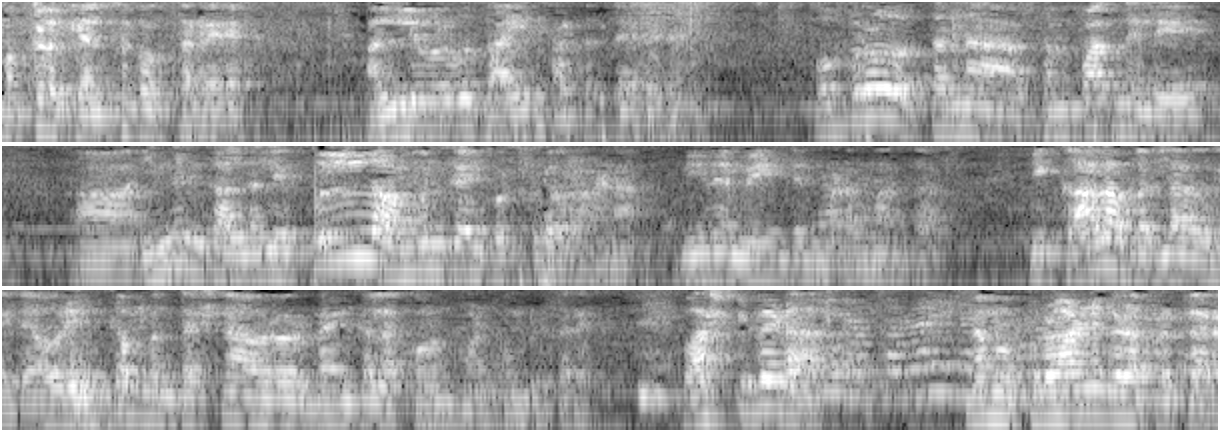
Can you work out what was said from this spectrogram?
ಮಕ್ಕಳು ಕೆಲ್ಸಕ್ಕೆ ಹೋಗ್ತಾರೆ, ಅಲ್ಲಿವರೆಗೂ ತಾಯಿ ಸಾಕುತ್ತೆ. ಒಬ್ರು ತನ್ನ ಸಂಪಾದನೆಯಲ್ಲಿ ಹಿಂದಿನ ಕಾಲದಲ್ಲಿ ಫುಲ್ ಅಮ್ಮನ ಕೈ ಕೊಟ್ಬಿಡೋರು ಹಣ. ನೀನೇ ಮೇಂಟೈನ್ ಮಾಡಮ್ಮ ಅಂತ. ಈ ಕಾಲ ಬದಲಾಗೋಗಿದೆ. ಅವ್ರ ಇನ್ಕಮ್ ಬಂದ ತಕ್ಷಣ ಅವ್ರವ್ರ ಬ್ಯಾಂಕಲ್ಲಿ ಅಕೌಂಟ್ ಮಾಡ್ಕೊಂಡ್ಬಿಡ್ತಾರೆ. ಅಷ್ಟು ಬೇಡ. ನಮ್ಮ ಪುರಾಣಗಳ ಪ್ರಕಾರ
